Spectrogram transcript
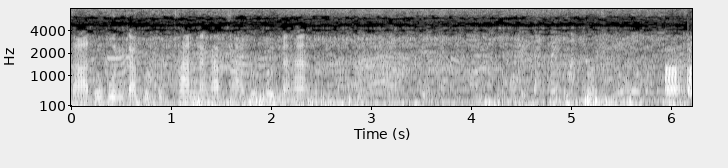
สาธุบุญกับทุกทุกๆท่านนะครับ สาธุบุญนะฮะ uh-huh.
